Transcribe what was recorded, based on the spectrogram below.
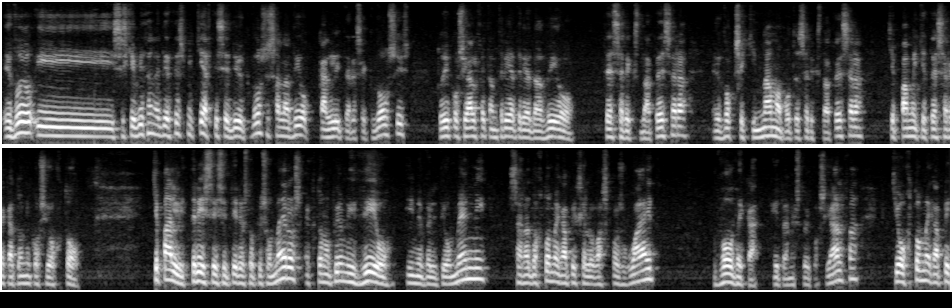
Εδώ η συσκευή θα είναι διαθέσιμη και αυτή σε δύο εκδόσεις, αλλά δύο καλύτερες εκδόσεις. Το 20α ήταν 332 464, εδώ ξεκινάμε από 464 και πάμε και 428. Και πάλι τρεις εισιτήρια στο πίσω μέρος, εκ των οποίων οι δύο είναι βελτιωμένοι, 48 MP ο βασικός wide, 12 ήταν στο 20α και 8 MP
